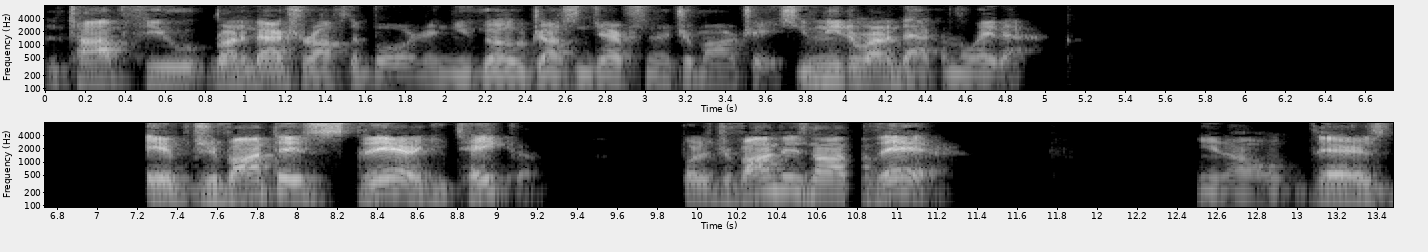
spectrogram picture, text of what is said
the top few running backs are off the board, and you go Justin Jefferson and Ja'Marr Chase. You need a running back on the way back. If Javonte's there, you take him. But if Javonte's not there, you know, there's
